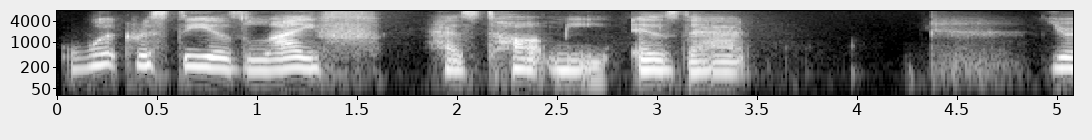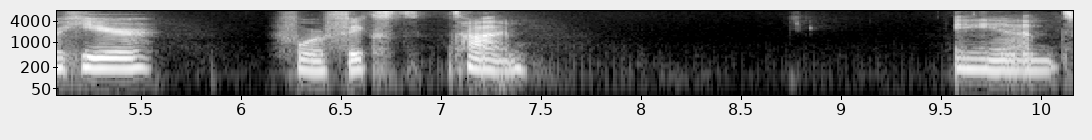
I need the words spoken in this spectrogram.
what Chris-Tia's life has taught me is that you're here for a fixed time. And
